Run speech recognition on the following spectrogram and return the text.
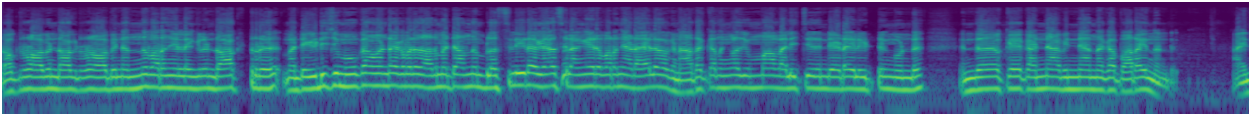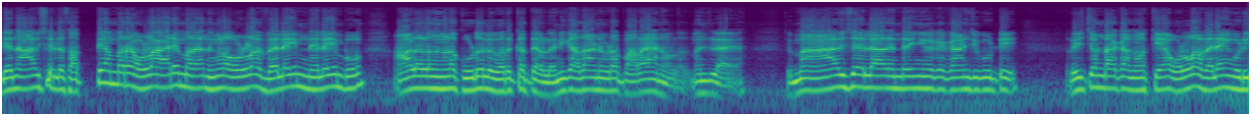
ഡോക്ടർ റോബിൻ ഡോക്ടർ റോബിൻ എന്ന് പറഞ്ഞില്ലെങ്കിലും ഡോക്ടർ മറ്റേ ഇടിച്ച് മൂക്കാൻ വേണ്ടൊക്കെ പറയുന്നത് അത് മറ്റേ അന്ന് ബ്ലസ്ലിയുടെ കേസിൽ അങ്ങേര് പറഞ്ഞ ഡയലോഗാണ്. അതൊക്കെ നിങ്ങൾ ചുമ്മാ വലിച്ച് ഇതിന്റെ ഇടയിൽ ഇട്ടും കൊണ്ട് എന്തൊക്കെ കന്ന പിന്ന എന്നൊക്കെ പറയുന്നുണ്ട്. അതിന്റെ ഒന്നും ആവശ്യമില്ല. സത്യം പറയാം ഉള്ള കാര്യം പറയാം. നിങ്ങൾ ഉള്ള വിലയും നിലയും പോവും. ആളുകൾ നിങ്ങളെ കൂടുതൽ വെറുക്കത്തേ ഉള്ളൂ. എനിക്ക് അതാണ് ഇവിടെ പറയാനുള്ളത്. മനസ്സിലായ? ചുമ്മാ ആവശ്യമില്ലാതെ എന്തെങ്കിലുമൊക്കെ കാണിച്ചു കൂട്ടി റീച്ച് ഉണ്ടാക്കാൻ നോക്കിയാൽ ഉള്ള വിലയും കൂടി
